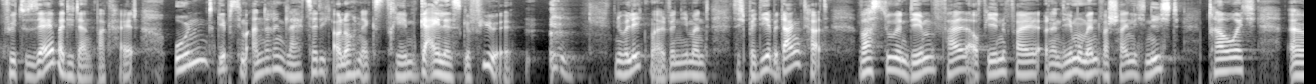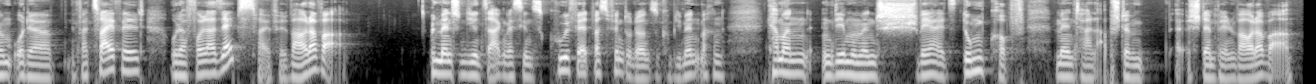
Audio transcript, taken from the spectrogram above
fühlst du selber die Dankbarkeit und gibst dem anderen gleichzeitig auch noch ein extrem geiles Gefühl. überleg mal, wenn jemand sich bei dir bedankt hat, warst du in dem Fall auf jeden Fall oder in dem Moment wahrscheinlich nicht traurig ähm, oder verzweifelt oder voller Selbstzweifel, war oder war. Und Menschen, die uns sagen, dass sie uns cool für etwas finden oder uns ein Kompliment machen, kann man in dem Moment schwer als Dummkopf mental abstempeln, war oder war.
